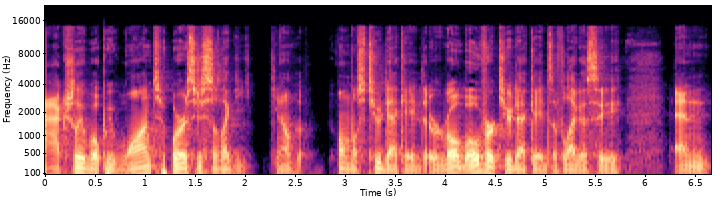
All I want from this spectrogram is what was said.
actually what we want, or is it just like you know almost two decades or over two decades of legacy, and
